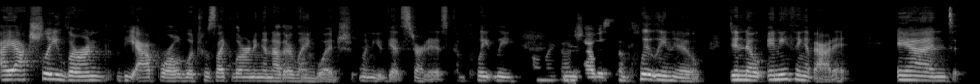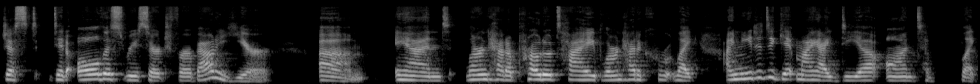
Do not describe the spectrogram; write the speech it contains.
I actually learned the app world, which was like learning another language when you get started. It's completely, oh my gosh, I was completely new, didn't know anything about it, and just did all this research for about a year. Um, and learned how to prototype, learned how to like I needed to get my idea onto like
